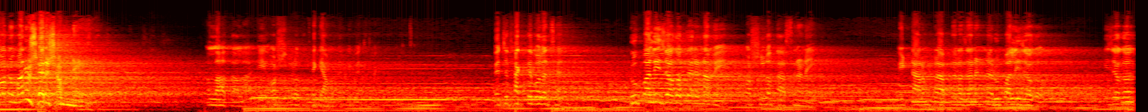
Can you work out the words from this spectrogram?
কোন মানুষের সামনে। আল্লাহ তাআলা এই অশ্লীলতা থেকে আমাদেরকে বেঁচে থাকতে বেঁচে থাকতে বলেছেন। রূপালী জগতের নামে অশ্লীলতা না নাই? এই টার্মটা আপনারা জানেন না, রূপালী জগৎ। কি জগৎ?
